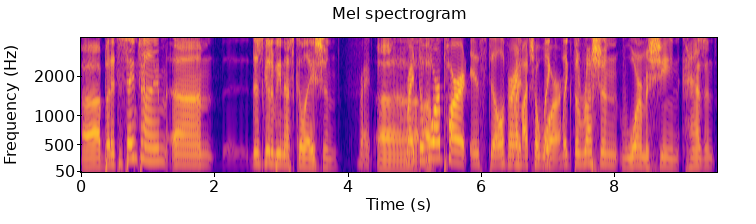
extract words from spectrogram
Uh, but at the same time, um, there's going to be an escalation. Right. Uh, right. The of- war part is still very Right, much a war. Like, the Russian war machine hasn't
